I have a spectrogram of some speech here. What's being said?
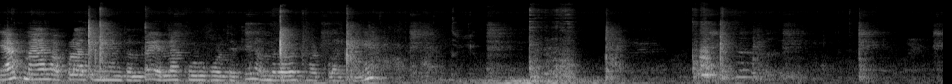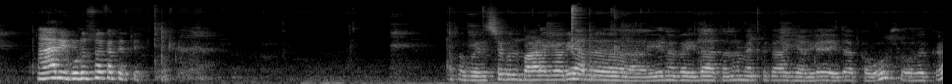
ಯಾಕೆ ಮ್ಯಾಲೆ ಹಾಕೊಳತ್ತೀನಿ ಅಂತಂದ್ರೆ ಎಲ್ಲ ಕೂಡ್ಕೊಳ್ತೈತಿ ಅಂದ್ರೊಳಗೆ ಹಾಕೊಳತ್ತೀನಿ ಹಾಂ ರೀ ಗುಡಿಸ್ಬೇಕತ್ತೈತಿ ಸ್ವಲ್ಪ ವೆಜಿಟೇಬಲ್ ಭಾಳ ಆಗ್ಯಾವ್ರಿ ಆದ್ರೆ ಏನಾರ ಇದಾತಂದ್ರೆ ಮೆತ್ತಗಾಗಿ ಅಲ್ಲೇ ಇದಾಕವು. ಸೊ ಅದಕ್ಕೆ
